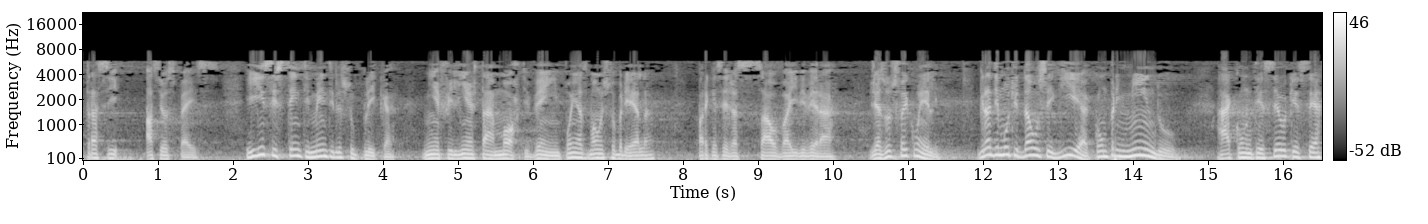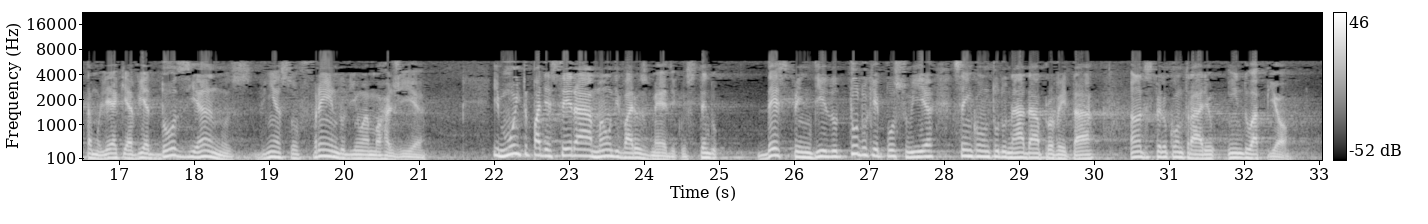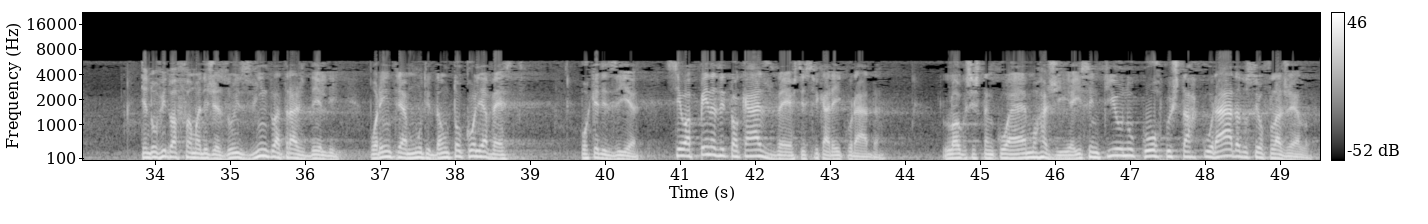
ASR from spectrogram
prostra-se a seus pés. E insistentemente lhe suplica: Minha filhinha está à morte, vem, impõe as mãos sobre ela, para que seja salva e viverá. Jesus foi com ele. Grande multidão o seguia, comprimindo. Aconteceu que certa mulher que havia 12 anos vinha sofrendo de uma hemorragia e muito padecera a mão de vários médicos, tendo despendido tudo o que possuía, sem contudo nada aproveitar, antes pelo contrário, indo a pior. Tendo ouvido a fama de Jesus, vindo atrás dele, por entre a multidão, tocou-lhe a veste, porque dizia: Se eu apenas lhe tocar as vestes, ficarei curada. Logo se estancou a hemorragia e sentiu no corpo estar curada do seu flagelo.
